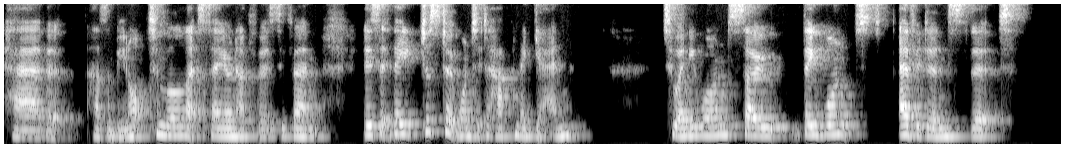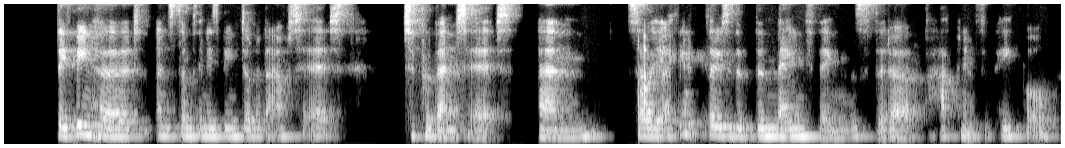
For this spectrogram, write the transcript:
care that hasn't been optimal, let's say, or an adverse event, is that they just don't want it to happen again to anyone. So they want evidence that they've been heard and something is being done about it to prevent it. Um, so I, I, think those are the, the main things that are happening for people.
